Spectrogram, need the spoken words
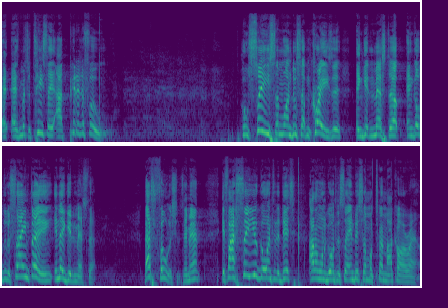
I, as Mr. T said, I pity the fool who sees someone do something crazy and get messed up and go do the same thing and they get messed up. That's foolishness. Amen. If I see you go into the ditch, I don't want to go into the same ditch, so I'm going to turn my car around.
